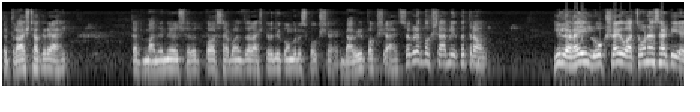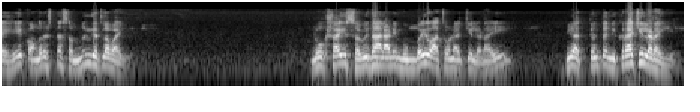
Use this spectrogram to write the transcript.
त्यात राज ठाकरे आहेत. त्यात माननीय शरद पवार साहेबांचा राष्ट्रवादी काँग्रेस पक्ष आहे डावे पक्ष आहे. सगळे पक्ष आम्ही एकत्र आहोत. ही लढाई लोकशाही वाचवण्यासाठी आहे हे काँग्रेसनं समजून घेतलं पाहिजे. लोकशाही संविधान आणि मुंबई वाचवण्याची लढाई ही अत्यंत निकराची लढाई आहे.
